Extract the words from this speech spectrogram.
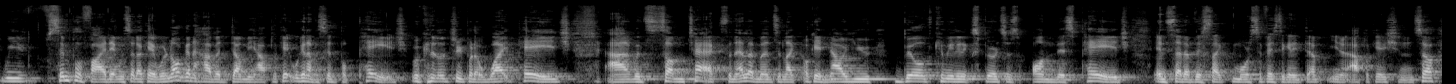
we simplified it. We said, okay, we're not going to have a dummy application. We're going to have a simple page. We're going to literally put a white page uh, with some text and elements and like, okay, now you build chameleon experiences on this page instead of this like more sophisticated, you know, application. So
